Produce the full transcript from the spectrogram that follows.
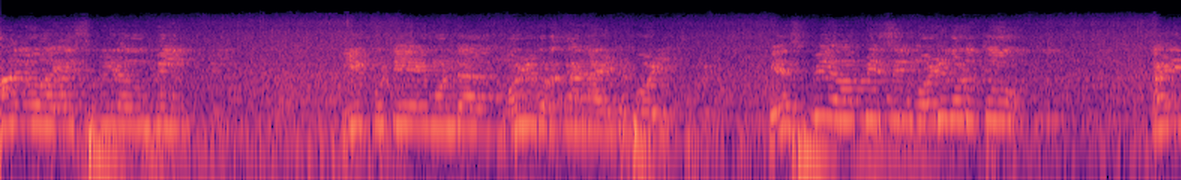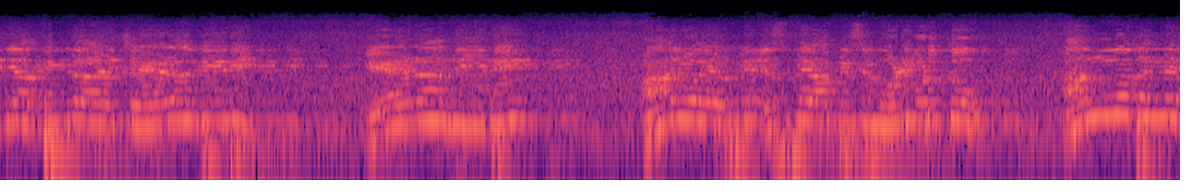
ആലുവ എസ് പിയുടെ മുമ്പിൽ ഈ കുട്ടിയെയും കൊണ്ട് മൊഴി കൊടുക്കാനായിട്ട് പോയി. എസ് പി ഓഫീസിൽ മൊഴി കൊടുത്തു. കഴിഞ്ഞ തിങ്കളാഴ്ച ഏഴാം തീയതി ഏഴാം തീയതി ആലുവ എസ് പി ഓഫീസിൽ മൊഴി കൊടുത്തു. അന്ന് തന്നെ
